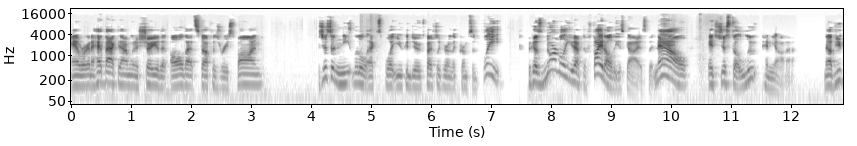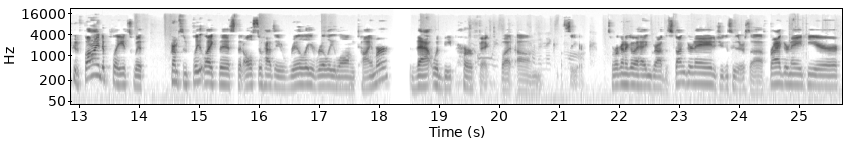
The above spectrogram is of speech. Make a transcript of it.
And we're going to head back down. I'm going to show you that all that stuff is respawned. It's just a neat little exploit you can do, especially if you're in the Crimson Fleet. Because normally you'd have to fight all these guys, but now it's just a loot pinata. Now, if you could find a place with Crimson Fleet like this that also has a really, really long timer, that would be perfect. But, um, let's see here. So we're going to go ahead and grab the stun grenade. As you can see, there's a frag grenade here,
